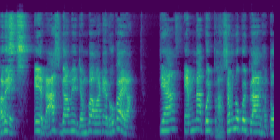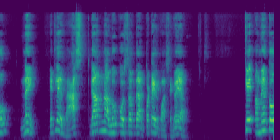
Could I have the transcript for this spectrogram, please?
હવે એ રાસ ગામે જમવા માટે રોકાયા ત્યાં એમના કોઈ ભાષણનો કોઈ પ્લાન હતો નહીં. એટલે રાસ ગામના લોકો સરદાર પટેલ પાસે ગયા કે અમે તો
